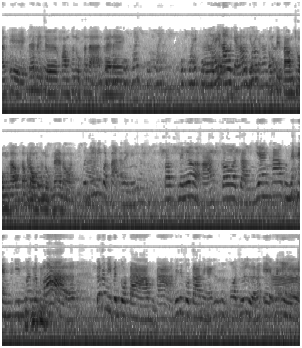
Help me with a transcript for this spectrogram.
นางเอกได้ไปเจอความสนุกสนานภายใน อุบไว้อุบไว้อุบไว้เอออย่าเล่าอย่าเล่าเยอะอย่าเล่าเยต้องอะติดตามชมครับ รับรองสนุกแน่นอน คุณจี้มีบทบาทอะไรในเรื่อง ก็ในเรื่องเหรอคะก็จะมีแย่งข้าวคุณแนนกินมันจะบ้าเหรอก็จะมีเป็นตัวตาม ค่ะ ไม่ใช่ตัวตามอย่างไงก็คือคอยช่วยเหลือนางเอกพระเอก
